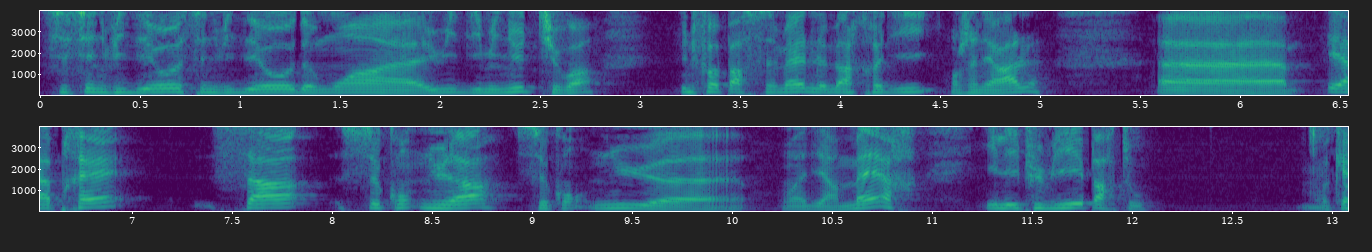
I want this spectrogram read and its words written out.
Si c'est une vidéo, c'est une vidéo de moins 8-10 euh, minutes, tu vois. Une fois par semaine, le mercredi en général. Euh, et après, ça, ce contenu-là, ce contenu, on va dire mère, il est publié partout. Ok?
